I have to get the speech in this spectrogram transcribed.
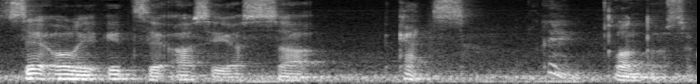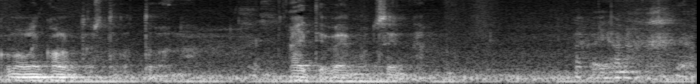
Se oli itse asiassa Cats Okei. Okay. Lontoossa, kun olin 13 vuotta vanha. Äiti vei mut sinne. Aika ihana. Joo.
